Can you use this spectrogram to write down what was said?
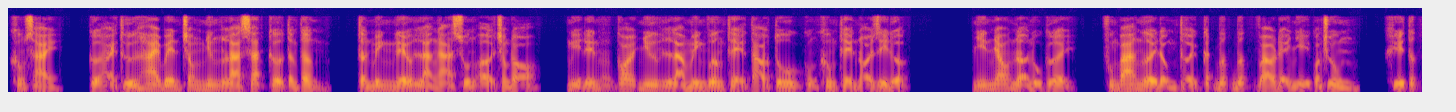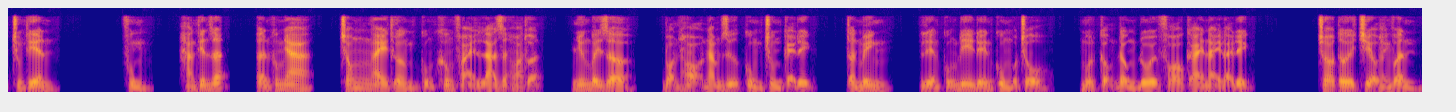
không sai, cửa ải thứ hai bên trong nhưng là sát cơ tầng tầng, tần minh nếu là ngã xuống ở trong đó, nghĩ đến coi như là minh vương thể tào tu cũng không thể nói gì được. Nhìn nhau nở nụ cười, phùng ba người đồng thời cất bước bước vào đệ nhị quan trung, khí tức trùng thiên. Phùng, Hàn Thiên rất, ấn không nha, trong ngày thường cũng không phải là rất hòa thuận, nhưng bây giờ, bọn họ nắm giữ cùng chung kẻ địch, tần minh, liền cũng đi đến cùng một chỗ, muốn cộng đồng đối phó cái này đại địch. Cho tới triệu hành vân,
